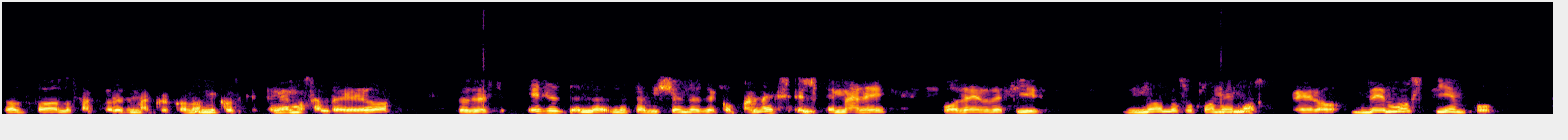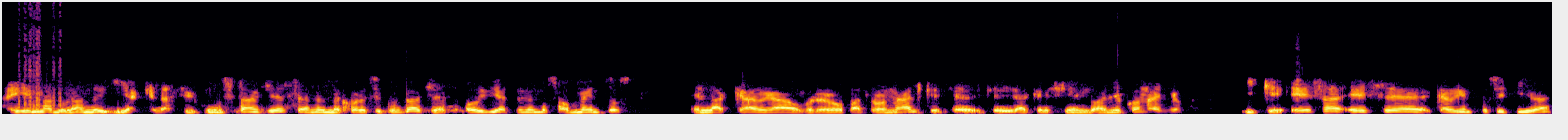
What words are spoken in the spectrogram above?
todos los factores macroeconómicos que tenemos alrededor. Entonces, esa es nuestra visión desde Coparmex, el tema de poder decir, no nos oponemos, pero demos tiempo a ir madurando y a que las circunstancias sean las mejores circunstancias. Hoy día tenemos aumentos en la carga obrero patronal que, que irá creciendo año con año y que esa, esa carga impositiva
